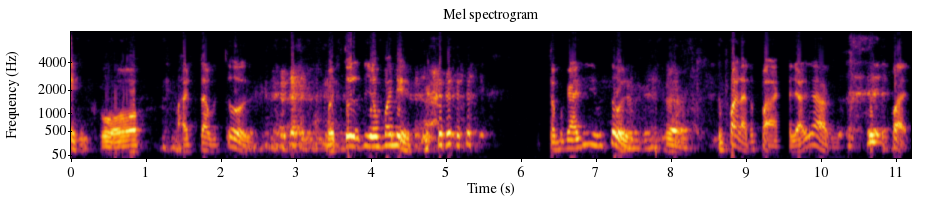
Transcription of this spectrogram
Eh kau Mantap betul. Betul tu jawapan dia. Sampai kali betul. Ha. Tepat lah tepat. Jarang. Tepat.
